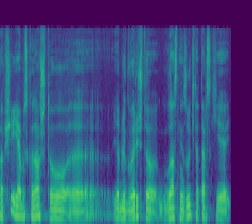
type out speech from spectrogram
Вообще, я бы сказал, что э, я люблю говорить, что гласные звуки татарские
